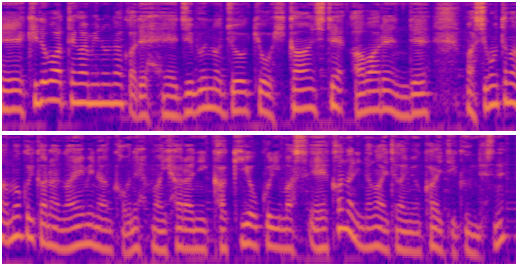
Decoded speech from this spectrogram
えー、木戸は手紙の中で、えー、自分の状況を悲観して哀れんで、まあ、仕事がうまくいかない悩みなんかをね、まあ、伊原に書き送ります、えー、かなり長い手紙を書いていくんですね。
